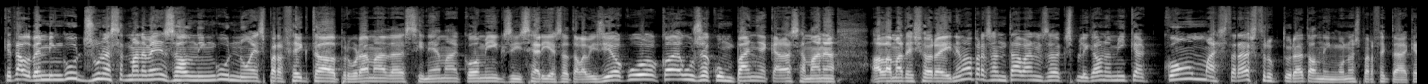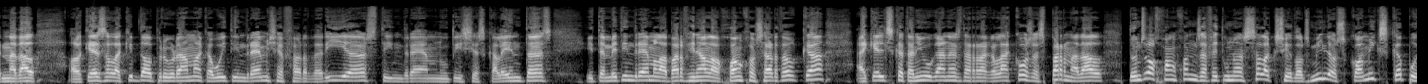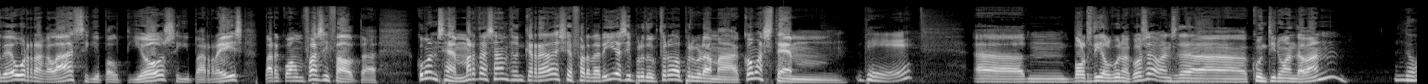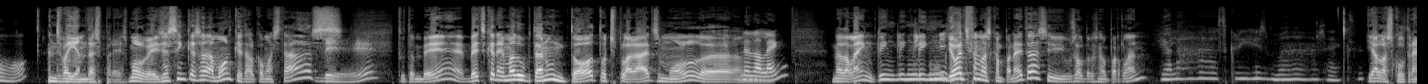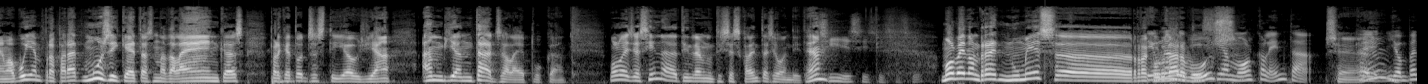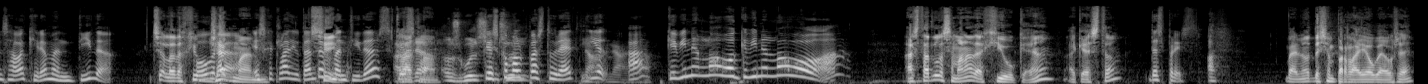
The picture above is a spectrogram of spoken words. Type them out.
Què tal? Benvinguts una setmana més al Ningú no és perfecte, el programa de cinema, còmics i sèries de televisió que us acompanya cada setmana a la mateixa hora. I anem a presentar abans d'explicar una mica com estarà estructurat el Ningú no és perfecte. Aquest Nadal, el que és l'equip del programa, que avui tindrem xafarderies, tindrem notícies calentes i també tindrem a la part final el Juanjo Sarto, que aquells que teniu ganes de regalar coses per Nadal, doncs el Juanjo ens ha fet una selecció dels millors còmics que podeu regalar, sigui pel tió, sigui per Reis, per quan faci falta. Comencem. Marta Sanz, encarregada de xafarderies i productora del programa. Com estem? Bé. Uh, vols dir alguna cosa abans de continuar endavant? No. Ens veiem després. Molt bé. Jacint Casademont, què tal, com estàs? Bé. Tu també? Veig que anem adoptant un to, tots plegats, molt... Uh... Nadalenc? Nadalenc, cling, cling, cling. Jo vaig fent les campanetes i vosaltres aneu parlant. Jo les Christmas... Ja l'escoltarem. Avui hem preparat musiquetes nadalenques perquè tots estigueu ja ambientats a l'època. Molt bé, Jacint, eh, tindrem notícies calentes, ja ho han dit, eh? Sí, sí, sí. sí, sí. Molt bé, doncs res, només eh, Té una recordar-vos... notícia molt calenta. Sí. Que jo em pensava que era mentida. Sí, La de Hugh Pobre. Jackman. És que clar, diu tantes Sí. mentides que, Ah, clar. els Wilson que és com el pastoret. No, i... no, no. Ah, que viene el lobo, que viene el lobo. Ah. Ha estat la setmana de Hugh, eh? Aquesta. Després. Ah, Bé, no et deixem parlar, ja ho veus, eh?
